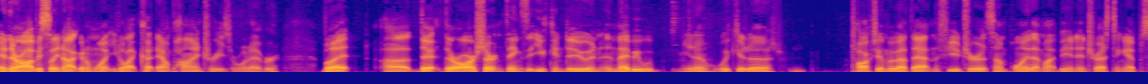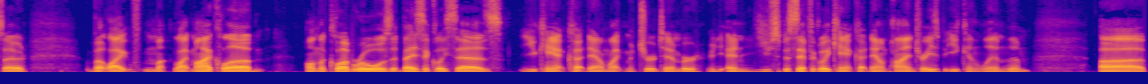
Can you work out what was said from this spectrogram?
and they're obviously not going to want you to like cut down pine trees or whatever. But uh, there there are certain things that you can do, and, and maybe we, you know we could uh, talk to him about that in the future at some point. That might be an interesting episode. But like like my club on the club rules, it basically says you can't cut down like mature timber, and you specifically can't cut down pine trees, but you can limb them. Uh,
